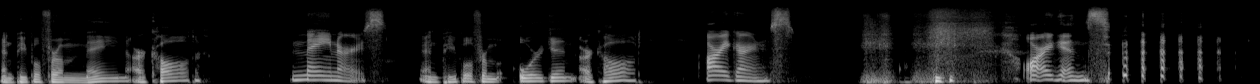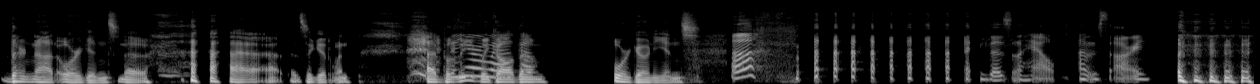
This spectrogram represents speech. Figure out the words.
and people from Maine are called, Mainers. and people from Oregon are called. Oregons. Oregons. They're not organs, no. That's a good one. I believe You're we call them Oregonians. Ah. it doesn't help. I'm sorry. ai,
